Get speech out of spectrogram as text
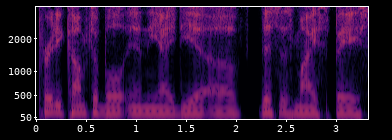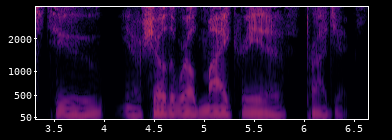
pretty comfortable in the idea of this is my space to you know show the world my creative projects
